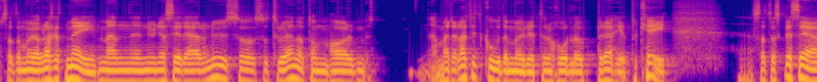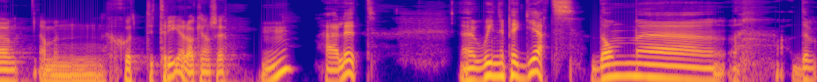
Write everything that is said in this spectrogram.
så att de har överraskat mig. Men nu när jag ser det här och nu så, så tror jag ändå att de har ja, men relativt goda möjligheter att hålla uppe det helt okej. Okay. Så att jag skulle säga ja, men 73 då kanske. Mm, härligt. Eh, Winnipeg Jets, de, eh, det,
